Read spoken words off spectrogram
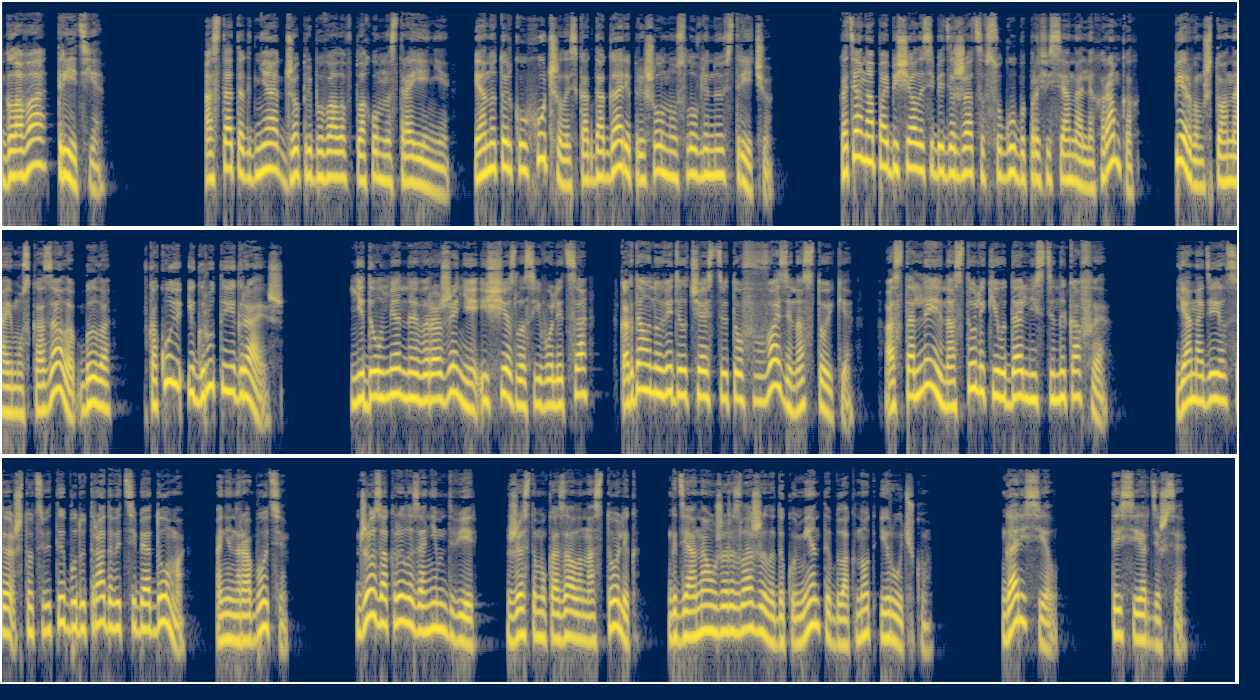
Глава третья. Остаток дня Джо пребывала в плохом настроении, и оно только ухудшилось, когда Гарри пришел на условленную встречу. Хотя она пообещала себе держаться в сугубо профессиональных рамках, первым, что она ему сказала, было «В какую игру ты играешь?». Недоуменное выражение исчезло с его лица, когда он увидел часть цветов в вазе на стойке, остальные — на столике у дальней стены кафе. Я надеялся, что цветы будут радовать себя дома, а не на работе. Джо закрыла за ним дверь, жестом указала на столик, где она уже разложила документы, блокнот и ручку. Гарри сел. «Ты сердишься.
